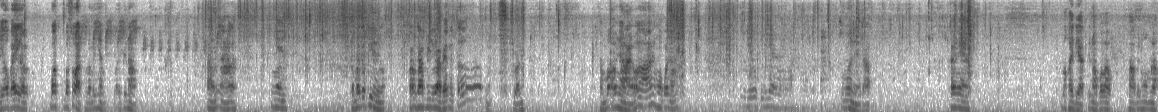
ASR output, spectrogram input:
เดี๋ยวไปกับบ่บ่สอดเราไม่เห็นไปพี่น้องข้าวมันหนาล่ะไงทำไมตะกี้นี่ฟังสามปีที่แล้วยแบบนี้เติบนี่สวนทำบ่เอาใหญ่วะไอ้หกไปหยังทุกมื้อนี่ครับใครแน่บ่ใค่อยเดียดพี่น้องเพราะว่าฟ้าเป็นโฮมแล้ว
